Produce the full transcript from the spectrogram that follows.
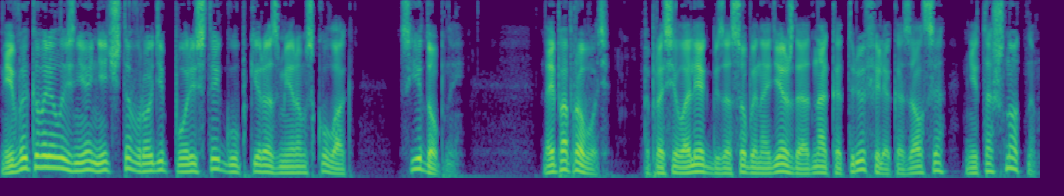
и выковырял из нее нечто вроде пористой губки размером с кулак, съедобной. «Дай попробовать», — попросил Олег без особой надежды, однако трюфель оказался не тошнотным,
